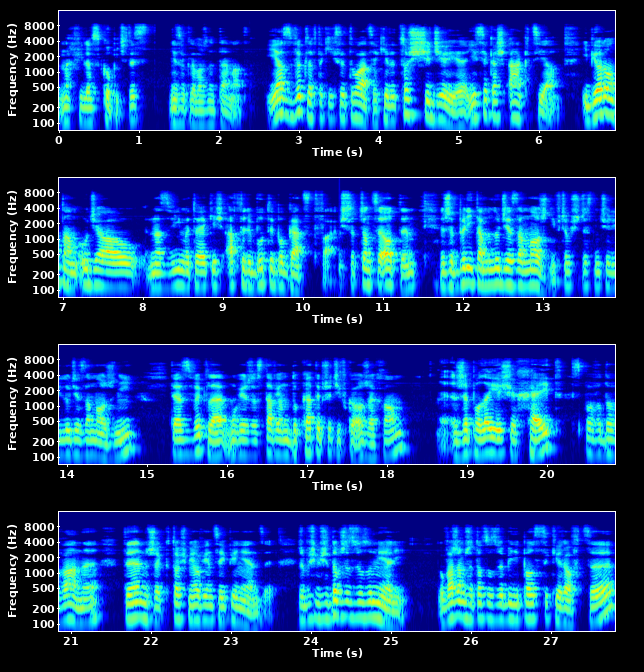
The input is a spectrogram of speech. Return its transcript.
na chwilę skupić. To jest niezwykle ważny temat. Ja zwykle w takich sytuacjach, kiedy coś się dzieje, jest jakaś akcja i biorą tam udział, nazwijmy to jakieś atrybuty bogactwa, świadczące o tym, że byli tam ludzie zamożni, w czymś uczestniczyli ludzie zamożni, to ja zwykle mówię, że stawiam dukaty przeciwko orzechom, że poleje się hejt spowodowany tym, że ktoś miał więcej pieniędzy. Żebyśmy się dobrze zrozumieli. Uważam, że to, co zrobili polscy kierowcy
